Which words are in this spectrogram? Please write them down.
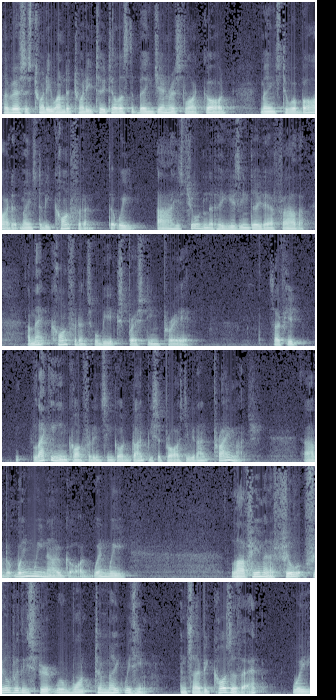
So verses 21 to 22 tell us that being generous like God means to abide. It means to be confident that we are His children, that He is indeed our Father. And that confidence will be expressed in prayer. So if you're lacking in confidence in God, don't be surprised if you don't pray much. Uh, but when we know God, when we love Him and are fill, filled with His Spirit we'll want to meet with Him. And so because of that, we,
